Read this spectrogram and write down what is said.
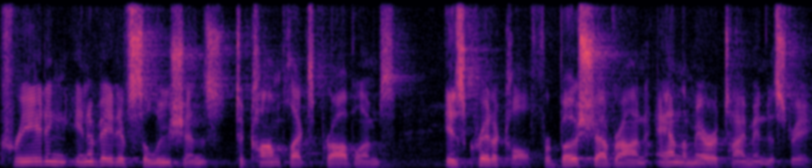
creating innovative solutions to complex problems is critical for both Chevron and the maritime industry.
